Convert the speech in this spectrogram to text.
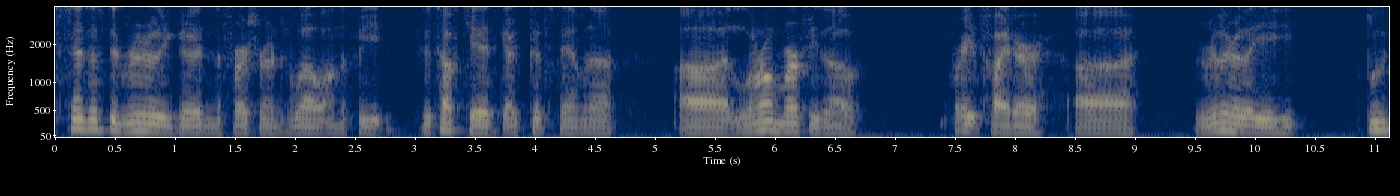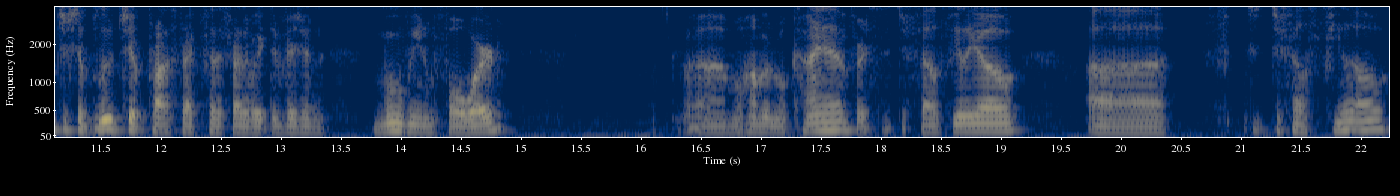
Santos did really, really good in the first round as well on the feet. He's a tough kid, got good stamina. Uh, Lerone Murphy, though, great fighter. Uh, really, really, blue, just a blue chip prospect for the featherweight division moving forward. Uh, Muhammad Mokaev versus Jafel Filho. Uh, Jafel Filho?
